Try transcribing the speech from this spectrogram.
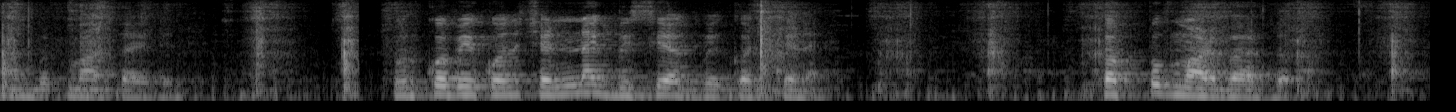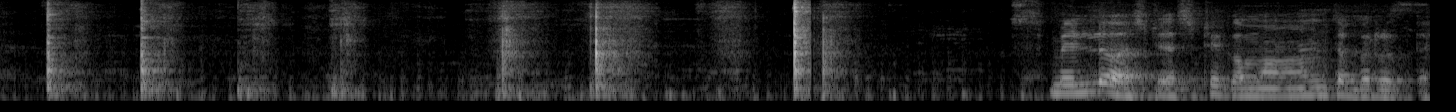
ಅಂದ್ಬಿಟ್ಟು ಮಾಡ್ತಾಯಿದ್ದೀನಿ ಹುರ್ಕೋಬೇಕು ಅಂದರೆ ಚೆನ್ನಾಗಿ ಬಿಸಿ ಆಗಬೇಕು ಅಷ್ಟೇ ಕಪ್ಪಗೆ ಮಾಡಬಾರ್ದು. ಸ್ಮೆಲ್ಲು ಅಷ್ಟೇ ಅಷ್ಟೇ ಘಮ ಅಂತ ಬರುತ್ತೆ.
